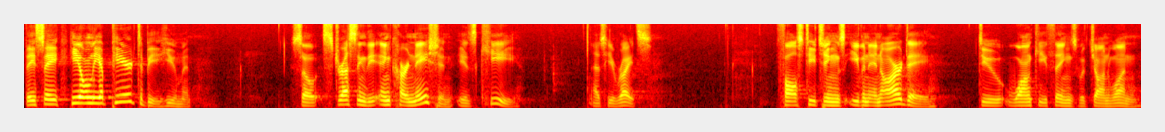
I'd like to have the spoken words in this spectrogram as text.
They say he only appeared to be human. So, stressing the incarnation is key, as he writes. False teachings, even in our day, do wonky things with John 1.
